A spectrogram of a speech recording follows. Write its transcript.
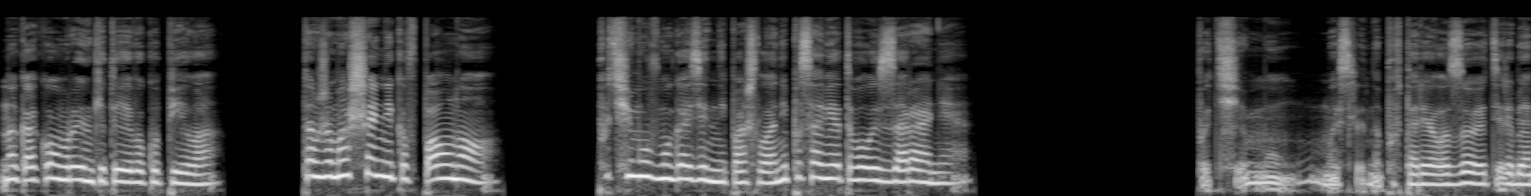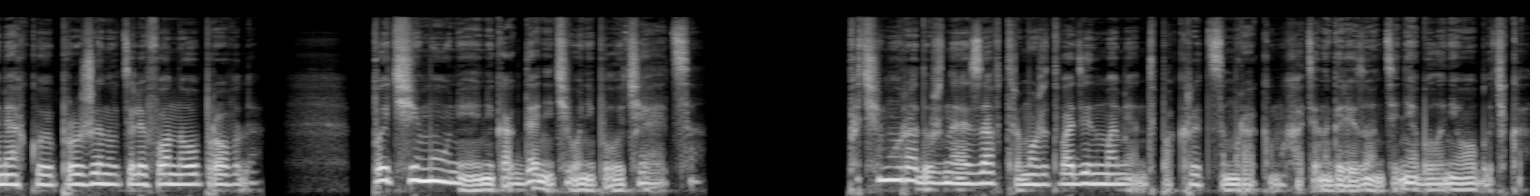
На каком рынке ты его купила? Там же мошенников полно. Почему в магазин не пошла, не посоветовалась заранее? «Почему?» — мысленно повторяла Зоя, теребя мягкую пружину телефонного провода. «Почему у нее никогда ничего не получается?» Почему радужное завтра может в один момент покрыться мраком, хотя на горизонте не было ни облачка?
